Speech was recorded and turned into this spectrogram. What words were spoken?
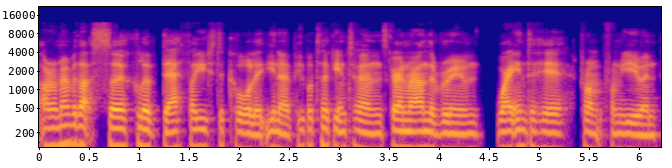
I remember that circle of death I used to call it. You know, people took it in turns, going around the room, waiting to hear from from you, and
